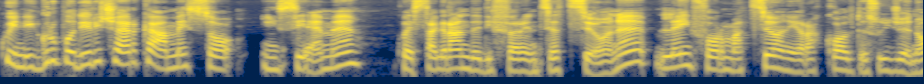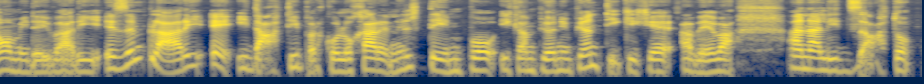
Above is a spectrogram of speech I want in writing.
Quindi il gruppo di ricerca ha messo insieme questa grande differenziazione, le informazioni raccolte sui genomi dei vari esemplari e i dati per collocare nel tempo i campioni più antichi che aveva analizzato.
